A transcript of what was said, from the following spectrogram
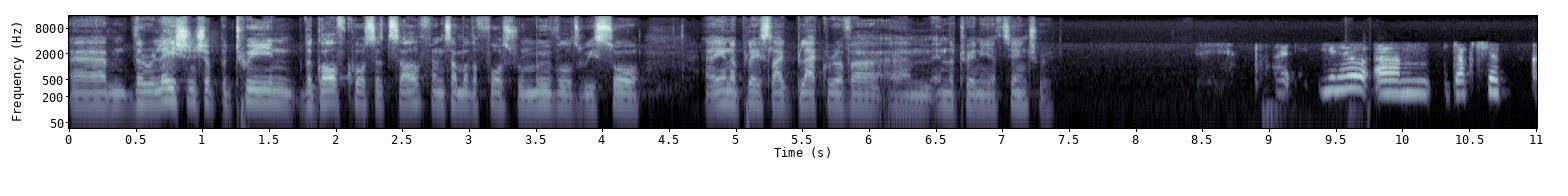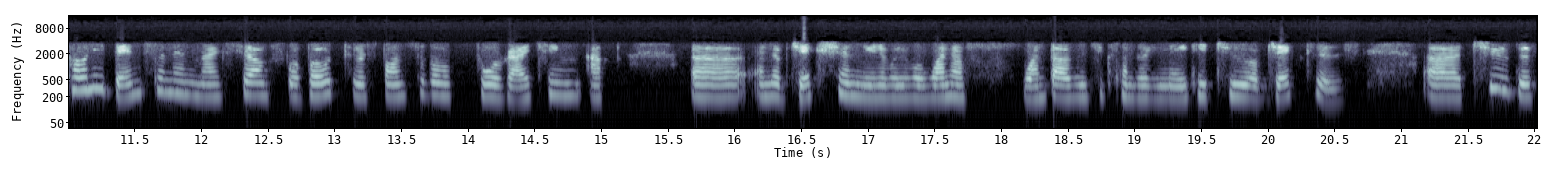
um, the relationship between the golf course itself and some of the forced removals we saw uh, in a place like Black River um, in the 20th century. Uh, you know, um, Dr. Koni Benson and myself were both responsible for writing up uh, an objection. You know, we were one of 1,682 objectors uh, to this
